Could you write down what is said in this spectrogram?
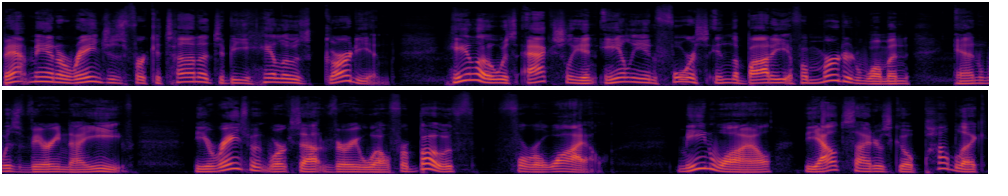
Batman arranges for Katana to be Halo's guardian. Halo was actually an alien force in the body of a murdered woman and was very naive. The arrangement works out very well for both for a while. Meanwhile, the outsiders go public,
